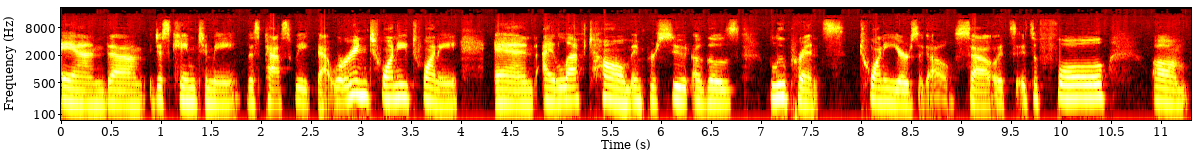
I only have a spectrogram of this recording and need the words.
and um, it just came to me this past week that we're in 2020 and i left home in pursuit of those blueprints 20 years ago so it's it's a full um,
